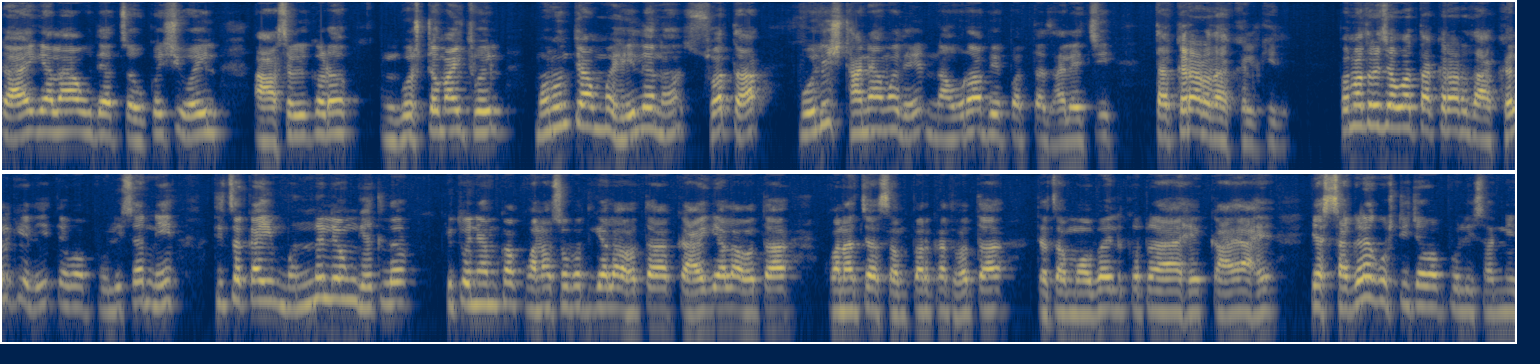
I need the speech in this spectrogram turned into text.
काय गेला उद्या चौकशी होईल सगळीकडं गोष्ट माहीत होईल. म्हणून त्या महिलेनं स्वतः पोलीस ठाण्यामध्ये नवरा बेपत्ता झाल्याची तक्रार दाखल केली. पण मात्र जेव्हा तक्रार दाखल केली तेव्हा पोलिसांनी तिचं काही म्हणणं लिहून घेतलं की तो नेमका कोणासोबत गेला होता काय गेला होता कोणाच्या संपर्कात होता त्याचा मोबाईल कुठं आहे काय आहे या सगळ्या गोष्टी जेव्हा पोलिसांनी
